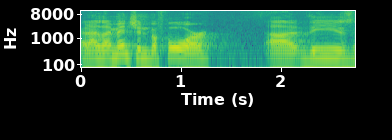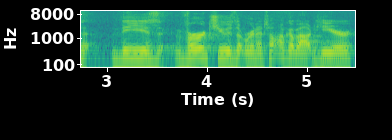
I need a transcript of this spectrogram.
And as I mentioned before, uh, these, these virtues that we're going to talk about here,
